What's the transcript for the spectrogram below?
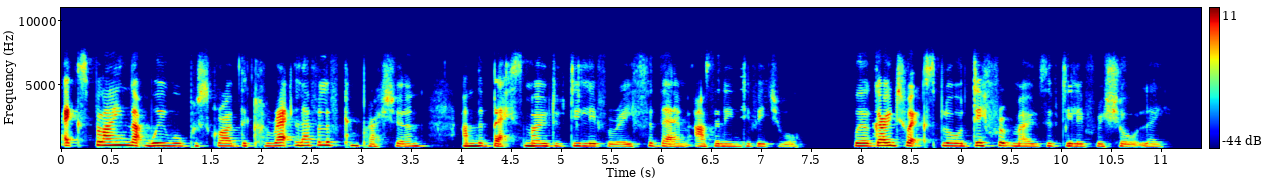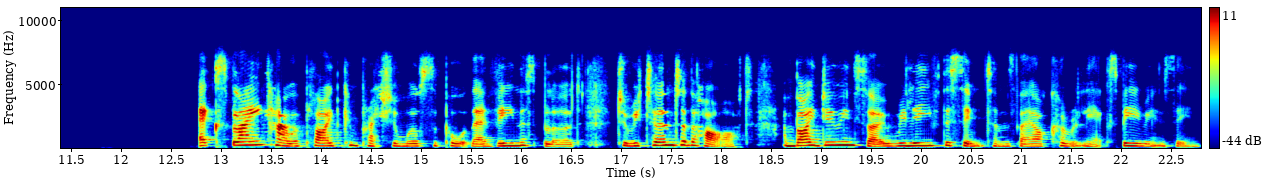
Explain that we will prescribe the correct level of compression and the best mode of delivery for them as an individual. We are going to explore different modes of delivery shortly. Explain how applied compression will support their venous blood to return to the heart and by doing so relieve the symptoms they are currently experiencing.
